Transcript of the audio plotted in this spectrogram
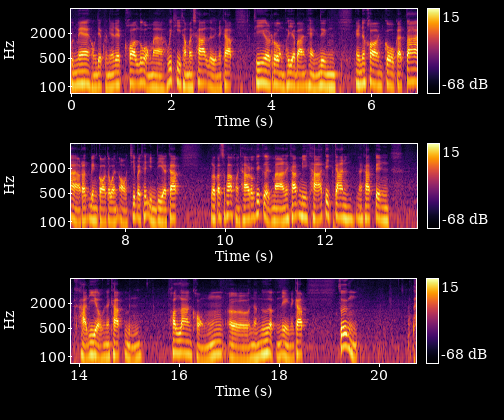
คุณแม่ของเด็กคนนี้ได้คลอดลูกออกมาวิธีธรรมชาติเลยนะครับ ที่โรงพยาบาลแห่งหนึ่งในนครโกกาตารัฐเบงกอลตะวันออกที่ประเทศอินเดียครับแล้วก็สภาพของทารกที่เกิดมานะครับ มีขาติดกันนะครับ เป็น ขาเดียวนะครับ เหมือนท่อนล่างของเออนางเงือกนั่นเองนะครับ ซึ่งแพ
